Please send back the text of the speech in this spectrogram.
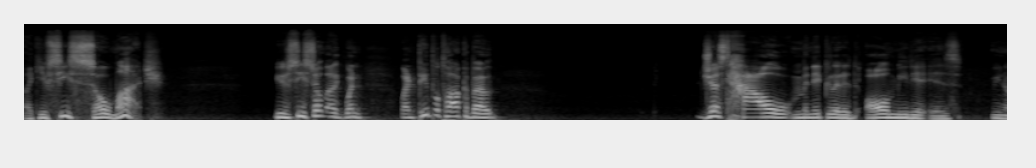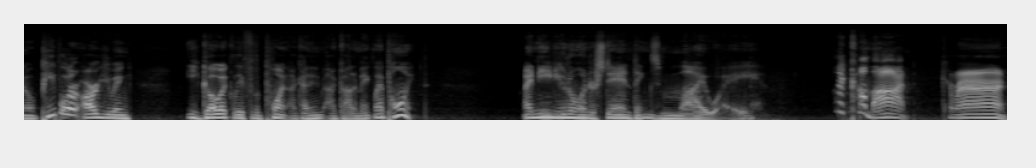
like you see so much. You see so like when when people talk about just how manipulated all media is, you know, people are arguing egoically for the point. I got I got to make my point. I need you to understand things my way. Like, come on. Come on.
